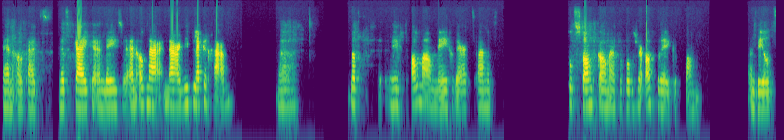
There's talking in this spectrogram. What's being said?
en ook uit het kijken en lezen en ook naar, naar die plekken gaan. Uh, dat heeft allemaal meegewerkt aan het tot stand komen en vervolgens weer afbreken van een beeld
